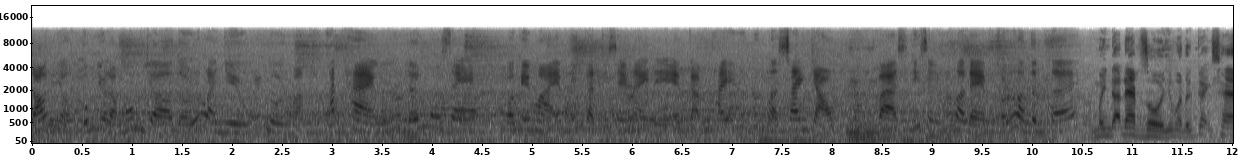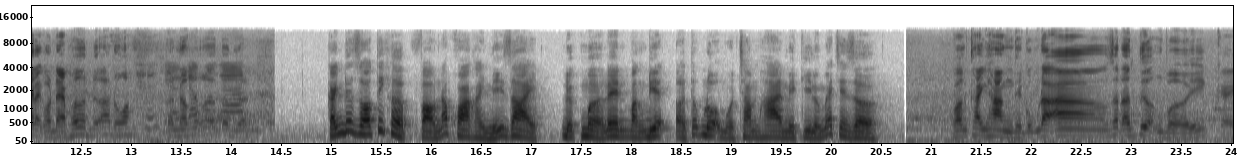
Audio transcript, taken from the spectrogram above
đón nhận cũng như là mong chờ từ rất là nhiều cái người mà khách hàng đến mua xe và khi mà em đứng cạnh chiếc xe này thì em cảm thấy rất rất là sang trọng Ừ. và chiếc xe rất là đẹp và rất là tinh tế. Mình đã đẹp rồi nhưng mà đứng cạnh xe lại còn đẹp hơn nữa đúng không? Dạ, Nó cũng. Cánh đỡ gió tích hợp vào nắp khoang hành lý dài được mở lên bằng điện ở tốc độ 120 km/h. Vâng, Thanh Hằng thì cũng đã rất ấn tượng với cái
